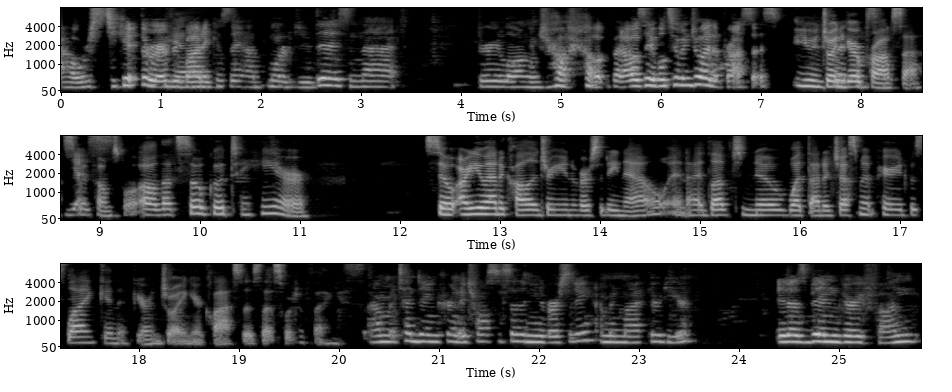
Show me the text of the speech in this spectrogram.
hours to get through everybody because yeah. they had wanted to do this and that. Very long and drawn out, but I was able to enjoy the process. You enjoyed your homeschool. process yes. with homeschool. Oh, that's so good to hear. So, are you at a college or university now? And I'd love to know what that adjustment period was like and if you're enjoying your classes, that sort of thing. I'm attending currently Charleston Southern University. I'm in my third year. It has been very fun.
